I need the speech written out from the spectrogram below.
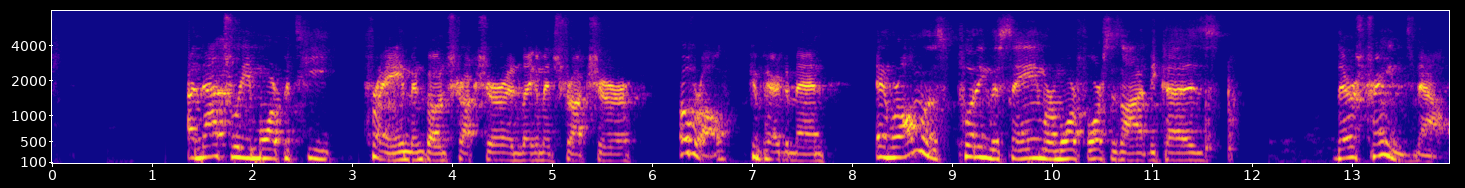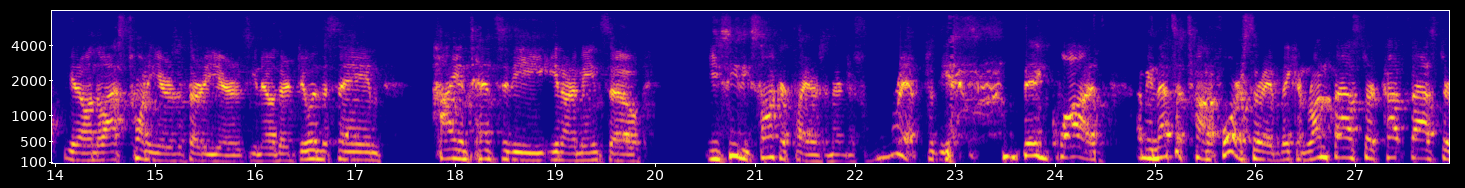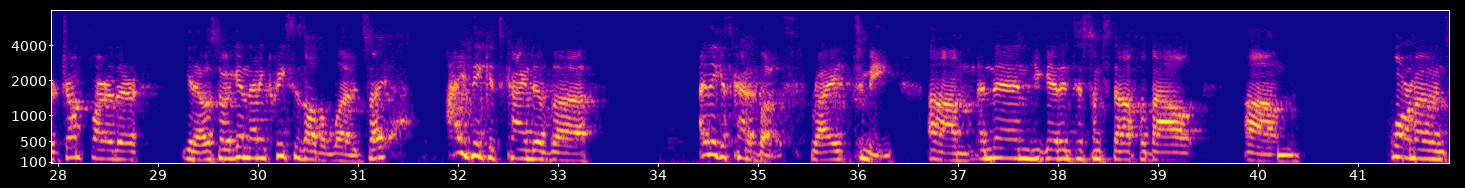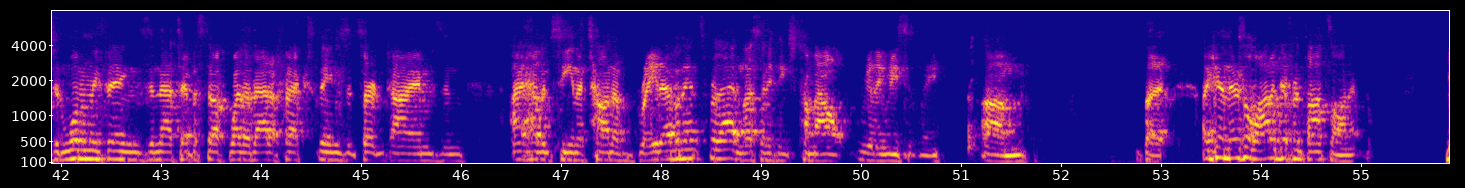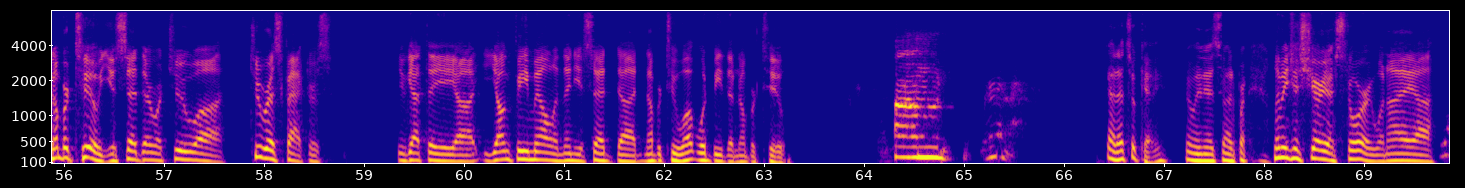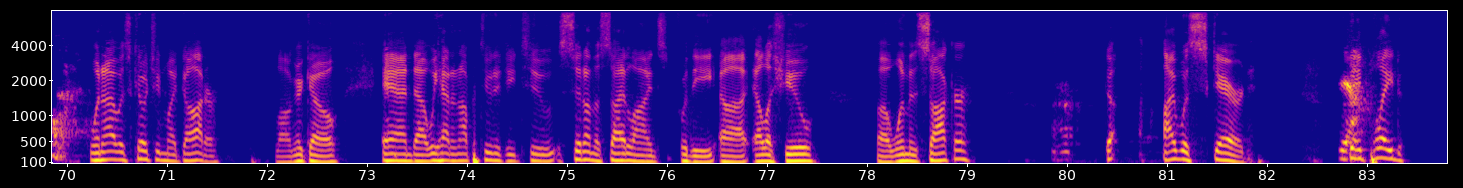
a naturally more petite frame and bone structure and ligament structure overall compared to men and we're almost putting the same or more forces on it because there's trains now, you know, in the last 20 years or 30 years, you know, they're doing the same high intensity, you know what I mean? So you see these soccer players and they're just ripped with these big quads. I mean, that's a ton of force they're able. They can run faster, cut faster, jump farther, you know. So again, that increases all the load. So I, I think it's kind of, uh, I think it's kind of both, right? To me, um, and then you get into some stuff about um, hormones and womanly things and that type of stuff, whether that affects things at certain times. And I haven't seen a ton of great evidence for that unless anything's come out really recently. Um, but again, there's a lot of different thoughts on it. Number two, you said there were two uh, two risk factors. You've got the uh, young female, and then you said uh, number two. What would be the number two? Um, yeah, that's okay. I mean, it's not. A problem. Let me just share you a story. When I uh, when I was coaching my daughter long ago, and uh, we had an opportunity to sit on the sidelines for the uh, LSU uh, women's soccer. Uh-huh. I was scared. Yeah. They played.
